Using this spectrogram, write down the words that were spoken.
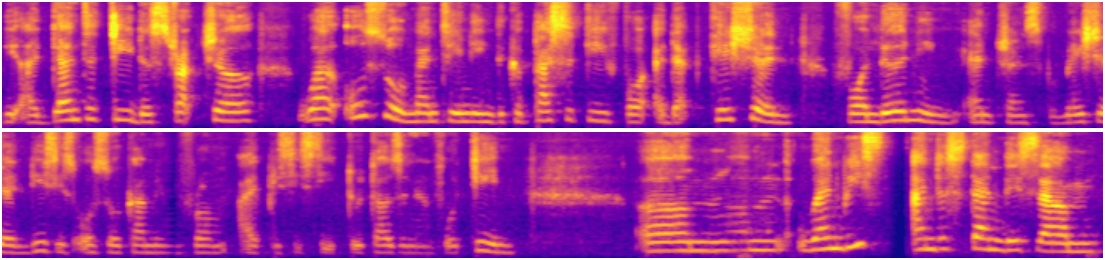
the identity, the structure, while also maintaining the capacity for adaptation, for learning and transformation. This is also coming from IPCC 2014. Um, when we understand this um,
